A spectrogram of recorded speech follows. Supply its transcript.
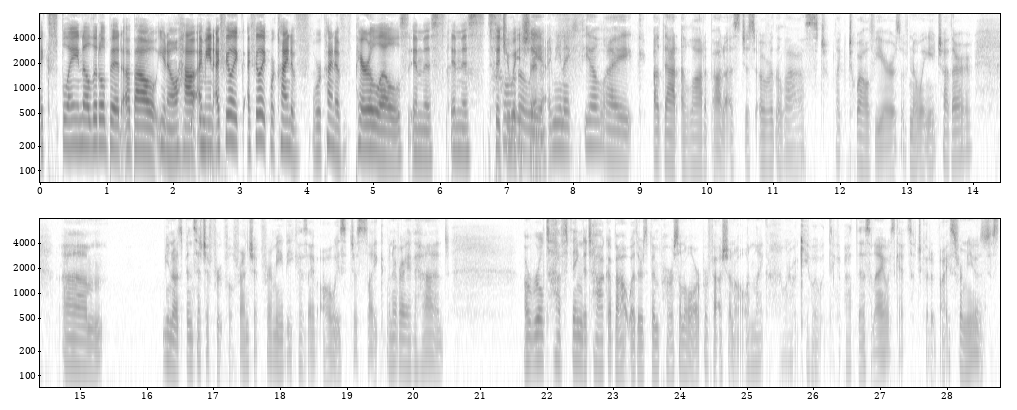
explain a little bit about you know how i mean i feel like i feel like we're kind of we're kind of parallels in this in this situation Totally. I mean, I feel like uh, that a lot about us just over the last like 12 years of knowing each other. Um, you know, it's been such a fruitful friendship for me because I've always just like, whenever I've had a real tough thing to talk about, whether it's been personal or professional, I'm like, I wonder what Kiowa would think about this. And I always get such good advice from you. It's just,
